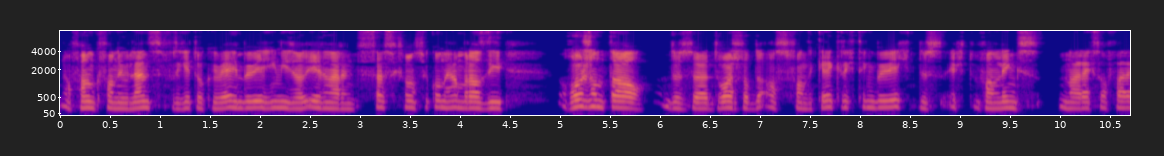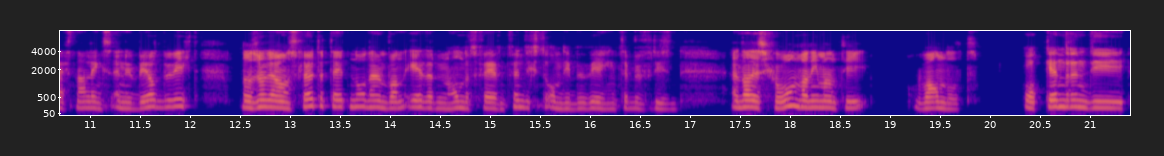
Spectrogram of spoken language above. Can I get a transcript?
afhankelijk van uw lens, vergeet ook uw eigen beweging, die zal eerder naar een 60 van een seconde gaan, maar als die horizontaal, dus uh, dwars op de as van de kijkrichting beweegt, dus echt van links naar rechts of van rechts naar links in uw beeld beweegt, dan zul je een sluitertijd nodig hebben van eerder een 125ste om die beweging te bevriezen. En dat is gewoon van iemand die wandelt. Ook kinderen die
